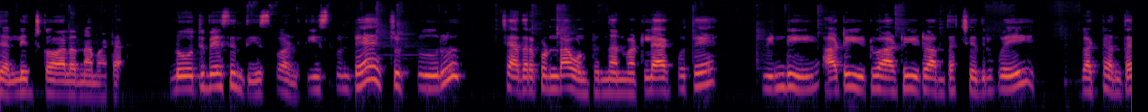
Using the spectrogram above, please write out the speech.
జల్లించుకోవాలన్నమాట. లోతు బేసిన్ తీసుకోండి. తీసుకుంటే చుట్టూరు చెదరకుండా ఉంటుందన్నమాట. లేకపోతే పిండి అటు ఇటు అటు ఇటు అంతా చెదిరిపోయి గట్టు అంతా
